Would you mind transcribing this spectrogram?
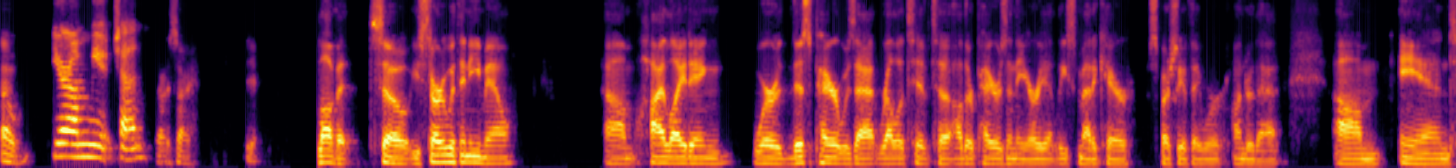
Oh, you're on mute, Chad. Sorry, sorry. Yeah. Love it. So you started with an email um, highlighting where this payer was at relative to other payers in the area, at least Medicare, especially if they were under that. Um, and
